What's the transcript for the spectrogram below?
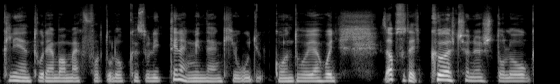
klientúrában megfordulók közül itt tényleg mindenki úgy gondolja, hogy ez abszolút egy kölcsönös dolog,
